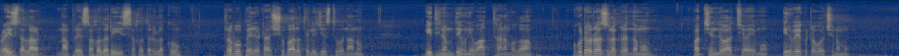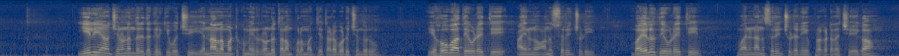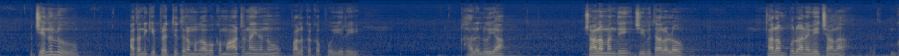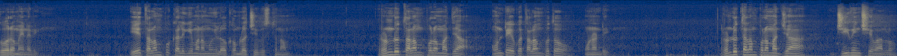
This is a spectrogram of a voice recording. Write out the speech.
Praise దలా నా ప్రియ సహోదరి సహోదరులకు ప్రభు పేరిట శుభాలు తెలియజేస్తూ ఉన్నాను. ఈ దినం దేవుని వాగ్దానముగా ఒకటో రోజుల గ్రంథము పద్దెనిమిదో అధ్యాయము ఇరవై ఒకటో వచనము. ఏలియా జనులందరి దగ్గరికి వచ్చి ఎన్నాళ్ళ మట్టుకు మీరు రెండు తలంపుల మధ్య తడబడుచుందరు? యహోవా దేవుడైతే ఆయనను అనుసరించుడి. బయలు దేవుడైతే వారిని అనుసరించుడని ప్రకటన చేయగా జనులు అతనికి ప్రత్యుత్తరముగా ఒక మాటనైనను పలకకపోయిరి. హలలుయ చాలామంది జీవితాలలో తలంపులు అనేవి చాలా ఘోరమైనవి. ఏ తలంపు కలిగి మనము ఈ లోకంలో జీవిస్తున్నాం? రెండు తలంపుల మధ్య ఉంటే ఒక తలంపుతో ఉండండి. రెండు తలంపుల మధ్య జీవించే వాళ్ళు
